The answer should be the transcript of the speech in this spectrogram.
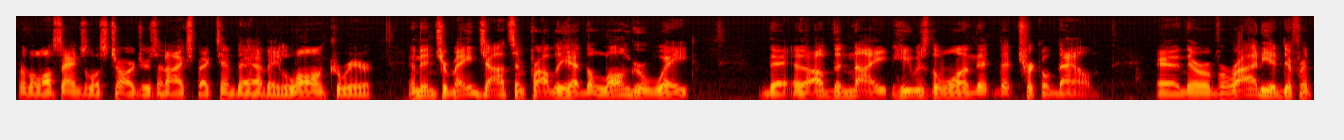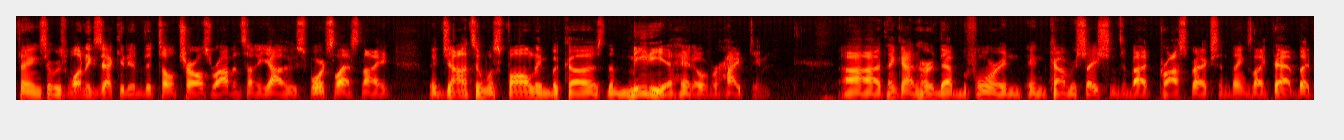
for the Los Angeles Chargers, and I expect him to have a long career. And then Jermaine Johnson probably had the longer wait that, uh, of the night. He was the one that, that trickled down and there were a variety of different things. There was one executive that told Charles Robinson of Yahoo Sports last night that Johnson was falling because the media had overhyped him. Uh, I think I'd heard that before in, in conversations about prospects and things like that. But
